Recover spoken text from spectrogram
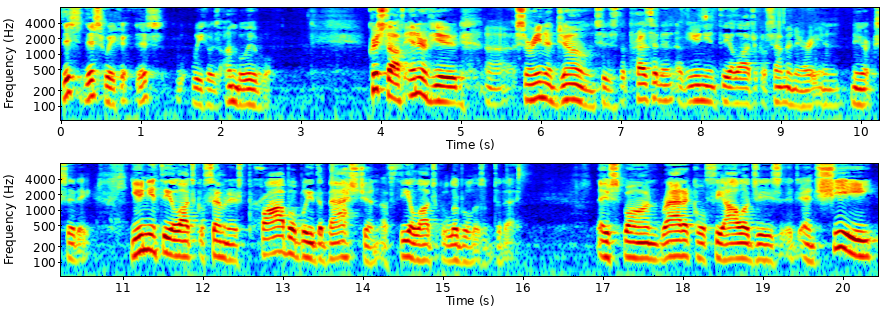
This this week this week was unbelievable. Kristof interviewed uh, Serena Jones, who's the president of Union Theological Seminary in New York City. Union Theological Seminary is probably the bastion of theological liberalism today. They've spawned radical theologies, and she,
